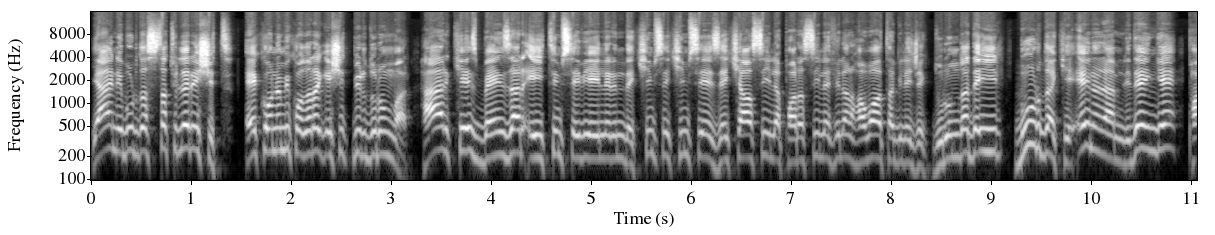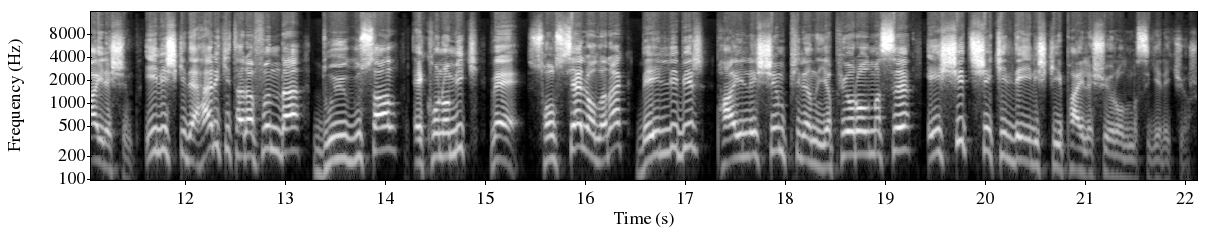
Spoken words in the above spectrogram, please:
yani burada statüler eşit, ekonomik olarak eşit bir durum var. Herkes benzer eğitim seviyelerinde kimse kimseye zekasıyla, parasıyla filan hava atabilecek durumda değil. Buradaki en önemli denge paylaşım. İlişkide her iki tarafın da duygusal, ekonomik ve sosyal olarak belli bir paylaşım planı yapıyor olması, eşit şekilde ilişkiyi paylaşıyor olması gerekiyor.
